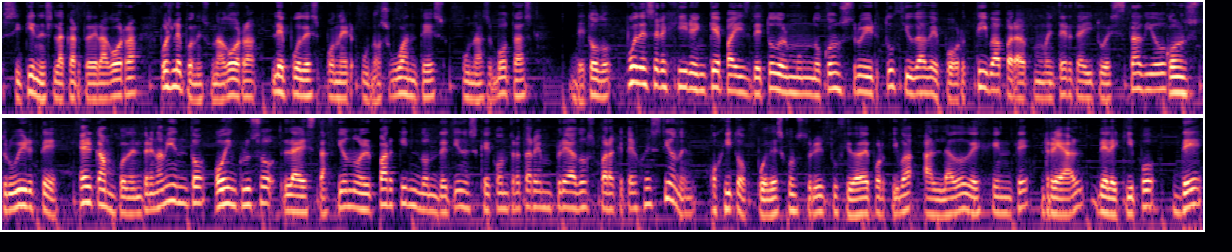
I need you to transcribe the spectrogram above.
si tienes la carta de la gorra, pues le pones una gorra, le puedes poner unos guantes unas botas, de todo. Puedes elegir en qué país de todo el mundo construir tu ciudad deportiva para meterte ahí tu estadio, construirte el campo de entrenamiento o incluso la estación o el parking donde tienes que contratar empleados para que te lo gestionen. Ojito, puedes construir tu ciudad deportiva al lado de gente real del equipo de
